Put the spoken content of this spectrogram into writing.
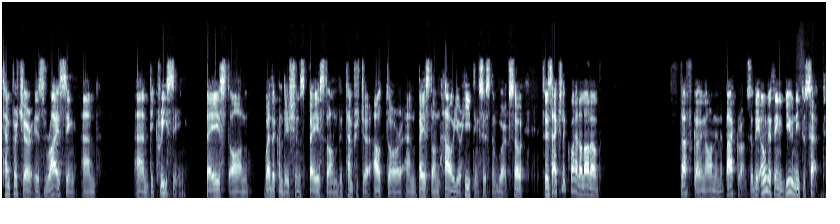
temperature is rising and, and decreasing based on weather conditions, based on the temperature outdoor, and based on how your heating system works. So, so there's actually quite a lot of stuff going on in the background. So the only thing you need to set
